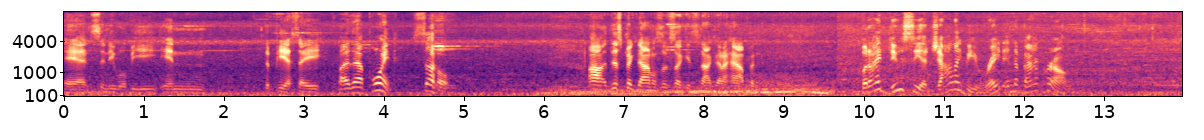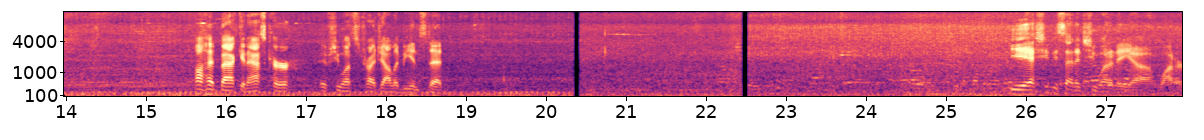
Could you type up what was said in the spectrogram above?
And Cindy will be in the PSA by that point. So, uh, this McDonald's looks like it's not going to happen. But I do see a Jollibee right in the background. I'll head back and ask her if she wants to try Jollibee instead. Yeah, she decided she wanted a uh, water,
